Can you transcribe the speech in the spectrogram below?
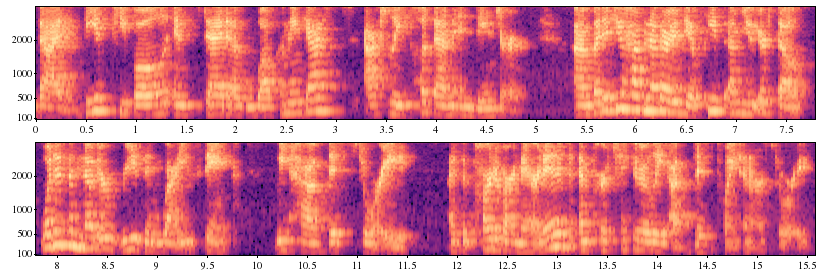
that these people, instead of welcoming guests, actually put them in danger. Um, but if you have another idea, please unmute yourself. What is another reason why you think we have this story as a part of our narrative, and particularly at this point in our story?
